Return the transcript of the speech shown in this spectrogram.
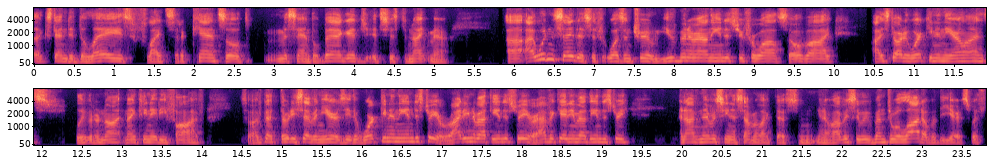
extended delays, flights that are canceled, mishandled baggage. It's just a nightmare. Uh, I wouldn't say this if it wasn't true. You've been around the industry for a while, so have I. I started working in the airlines believe it or not, 1985. So I've got 37 years either working in the industry or writing about the industry or advocating about the industry. And I've never seen a summer like this. And, you know, obviously we've been through a lot over the years with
